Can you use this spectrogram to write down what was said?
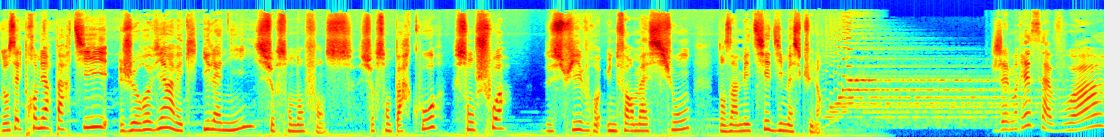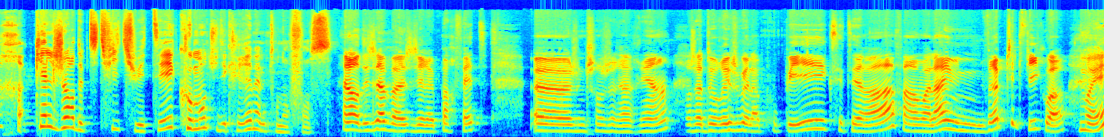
Dans cette première partie, je reviens avec Ilani sur son enfance, sur son parcours, son choix de suivre une formation dans un métier dit masculin. J'aimerais savoir quel genre de petite fille tu étais, comment tu décrirais même ton enfance? Alors déjà, bah, je dirais parfaite. Euh, je ne changerais rien. J'adorais jouer à la poupée, etc. Enfin voilà, une vraie petite fille quoi. Ouais.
